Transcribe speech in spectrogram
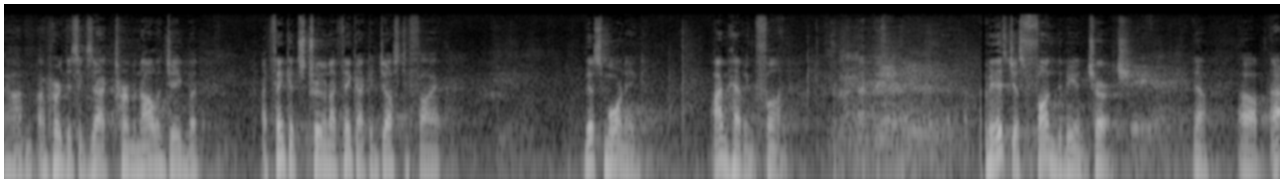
um, I've heard this exact terminology, but I think it's true and I think I could justify it. This morning, I'm having fun. I mean, it's just fun to be in church. Now, uh, I,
